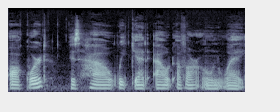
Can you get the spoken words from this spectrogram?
awkward is how we get out of our own way.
